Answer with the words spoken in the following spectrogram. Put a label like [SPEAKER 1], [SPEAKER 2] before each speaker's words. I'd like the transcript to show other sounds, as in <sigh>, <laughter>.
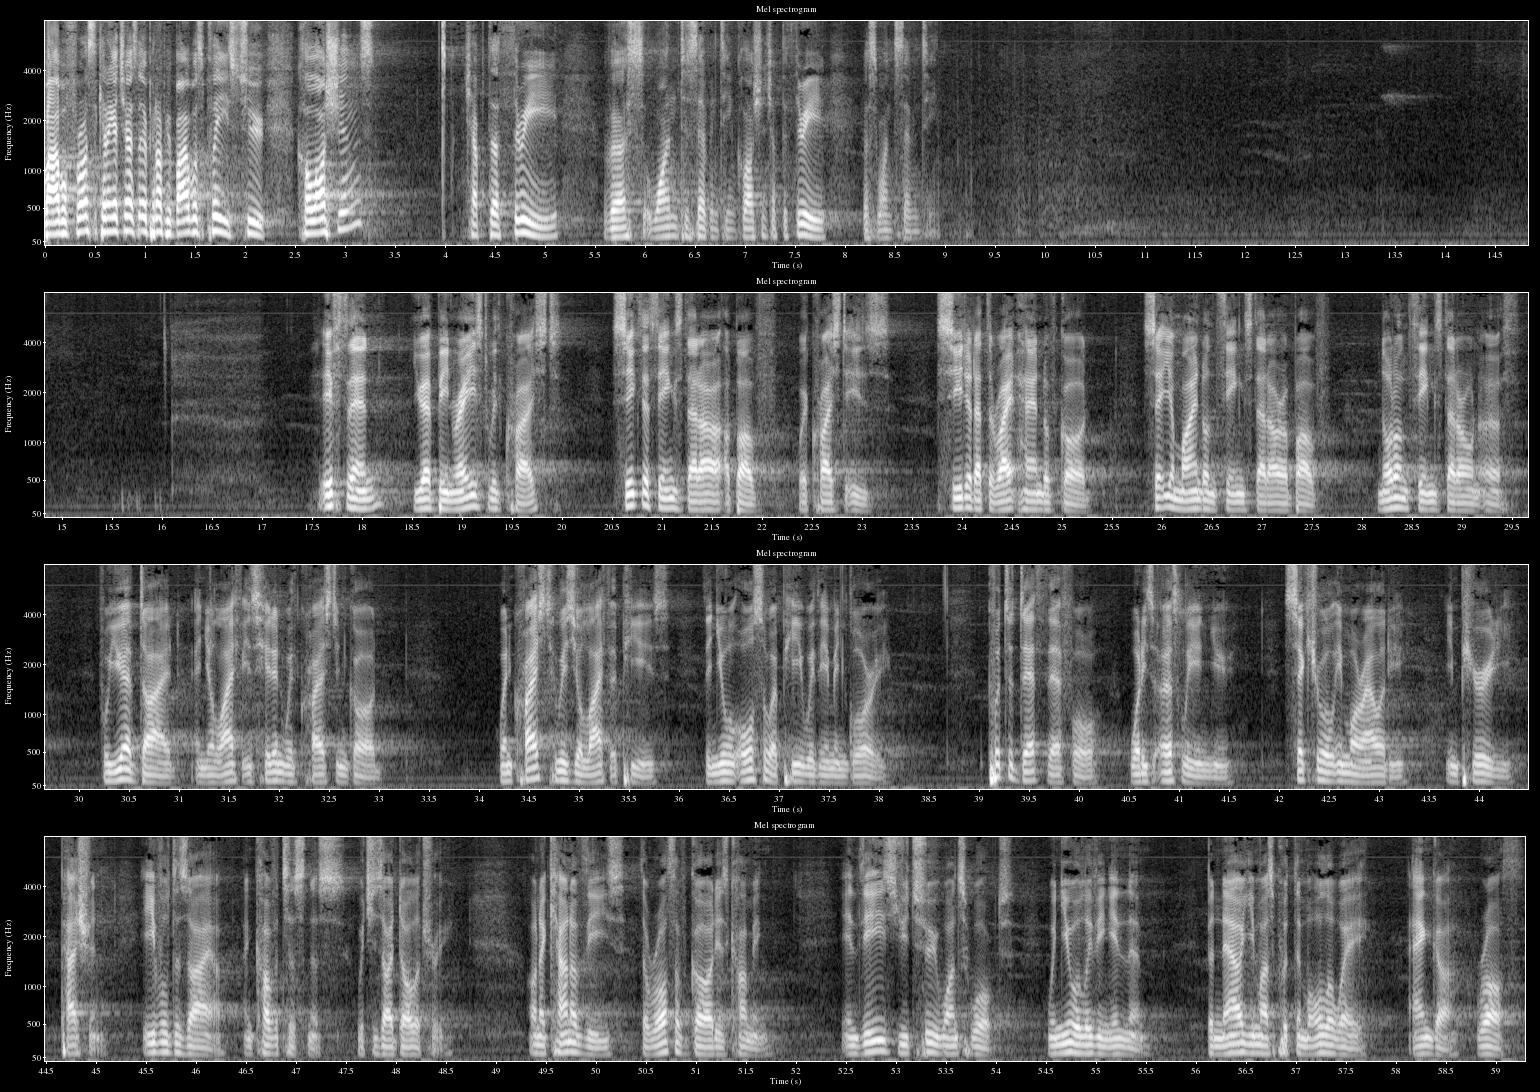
[SPEAKER 1] Bible for us? Can I get you guys to open up your Bibles, please, to Colossians chapter 3, verse 1 to 17. Colossians chapter 3, verse 1 to 17.
[SPEAKER 2] If then you have been raised with Christ, seek the things that are above, where Christ is, seated at the right hand of God. Set your mind on things that are above, not on things that are on earth. For you have died, and your life is hidden with Christ in God. When Christ, who is your life, appears, then you will also appear with him in glory. Put to death, therefore, what is earthly in you sexual immorality, impurity, passion, evil desire, and covetousness, which is idolatry. On account of these, the wrath of God is coming. In these you too once walked, when you were living in them. But now you must put them all away anger, wrath,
